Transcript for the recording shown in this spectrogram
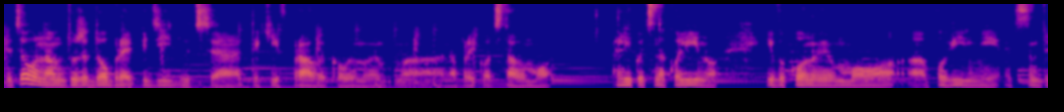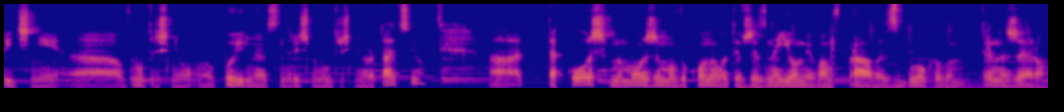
Для цього нам дуже добре підійдуть такі вправи, коли ми, наприклад, ставимо лікоть на коліно і виконуємо повільні ексцентричні внутрішню повільну ексцентричну внутрішню ротацію. Також ми можемо виконувати вже знайомі вам вправи з блоковим тренажером,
